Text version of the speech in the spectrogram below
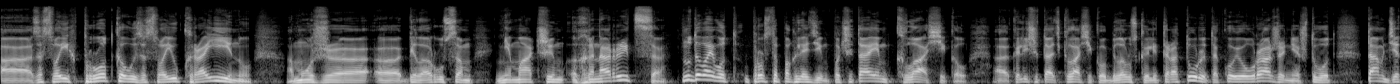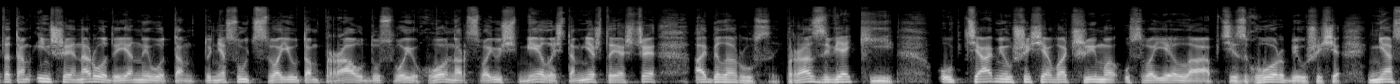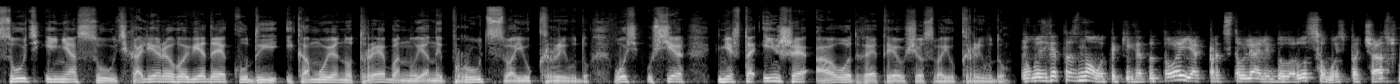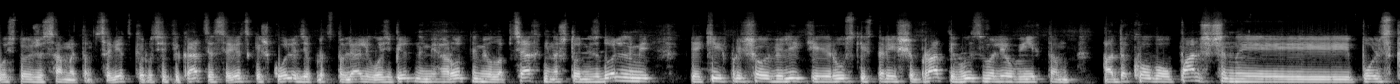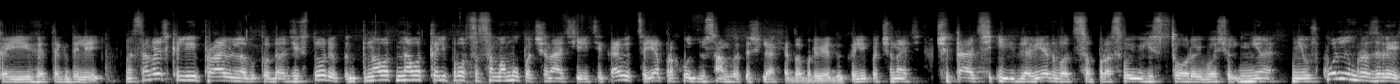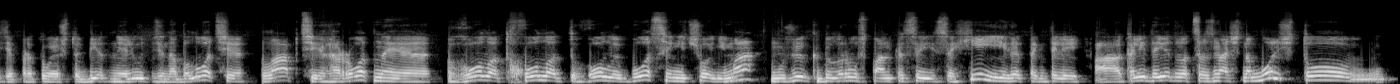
а за сваіх продкаў і за сваю краіну. А можа беларусам няма чым ганарыцца? Ну давай вот просто паглядзім почытаем класікаў. Калі чытаць класікаў беларускай літаратуры такое ўражанне что вот там где-то там іншыя народы яны вот там то нясуць сваю там праўду свой гонар сваю смеласць там нешта яшчэ. А беларусы праз вякі уцяміўшыся вачыма у свае лапці згорбіўшыся нясуць і нясуць халеры его ведае куды і кому яно трэба Ну яны пруць сваю крыўду. Вось усе нешта іншае А вот гэтыя ўсё сваю крыўду. Ну, вось гэта знову такі гэта то як прадстаўлялі беларусаў вось падчас вось той же самой там савецкай русіфікацыі савецкай школе дзе прадстаўлялі вось беднымі гаротнымі ў лапцях ні на што не здольнымі якіх прыйшоў вялікі рускі старэйшы брат і вызваліў іх там адакова паншчыны польскай і гэтак далей. Насамрэч калі правильно выкладаць гісторыю нават нават калі просто самому пачынаць ей цікавіцца я праходзіў сам гэты шлях я добра ведаю. Калі пачынаць чытаць і даведвацца пра сваю гісторыю вось не не ў школьным разрэзе про тое что бедныя людзі на балоце лапці гаротныя голод холод голы босы нічого няма мужик беларус по пан касы сахі і гэтак далей. А калі даведвацца значна больш то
